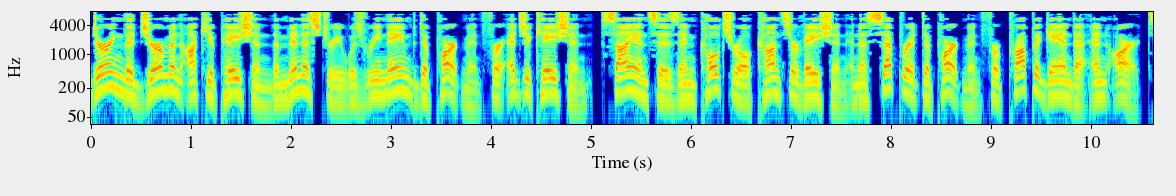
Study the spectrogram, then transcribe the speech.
During the German occupation the ministry was renamed Department for Education, Sciences and Cultural Conservation and a separate department for Propaganda and Arts.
